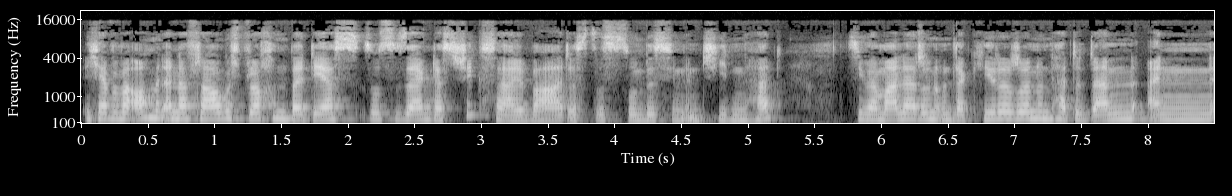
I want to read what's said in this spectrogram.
Ich habe aber auch mit einer Frau gesprochen, bei der es sozusagen das Schicksal war, dass das so ein bisschen entschieden hat. Sie war Malerin und Lackiererin und hatte dann ein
